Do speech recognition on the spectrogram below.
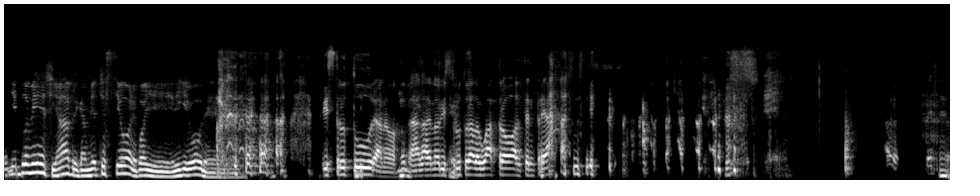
Ogni due mesi apre, cambia gestione, poi richiude. Ristrutturano, hanno ristrutturato quattro volte in tre anni. Eh,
